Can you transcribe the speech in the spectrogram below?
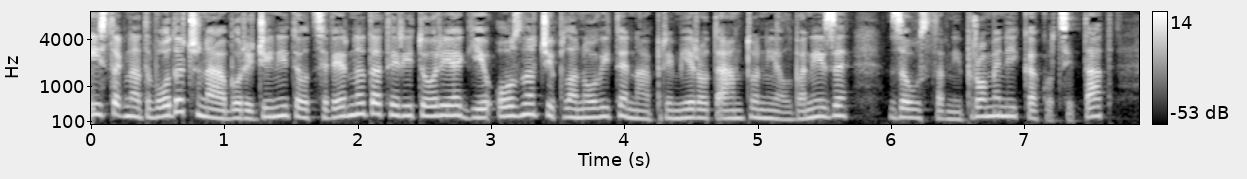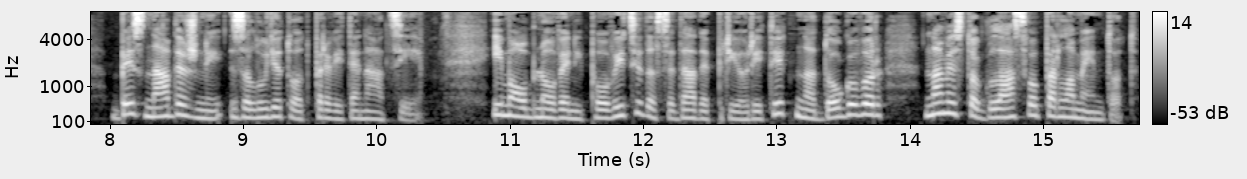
Истакнат водач на абориджините од северната територија ги означи плановите на премиерот Антони Албанезе за уставни промени како цитат безнадежни за луѓето од првите нации. Има обновени повици да се даде приоритет на договор наместо глас во парламентот.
